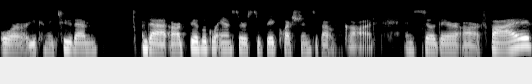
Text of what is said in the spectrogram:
or you can read to them that are biblical answers to big questions about God. And so there are five.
